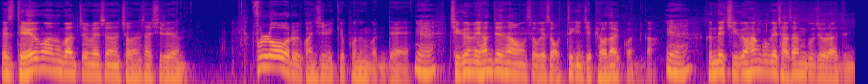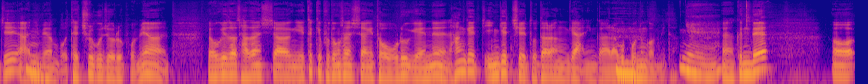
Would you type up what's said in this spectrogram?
그래서 대응하는 관점에서는 저는 사실은 flow를 관심 있게 보는 건데 예. 지금의 현재 상황 속에서 어떻게 이제 변할 건가. 예. 근데 지금 한국의 자산 구조라든지 아니면 음. 뭐 대출 구조를 보면 여기서 자산 시장이 특히 부동산 시장이 더 오르기에는 한계 인계치에 도달한 게 아닌가라고 음. 보는 겁니다. 예. 예. 근데 어,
